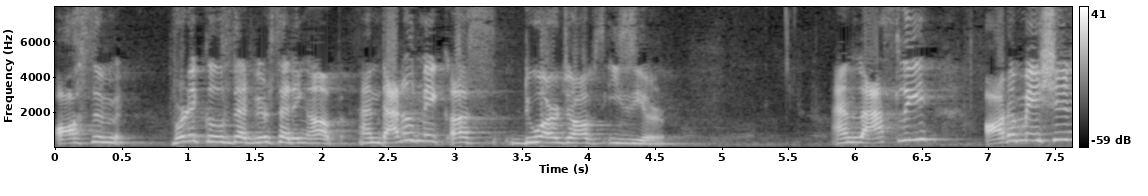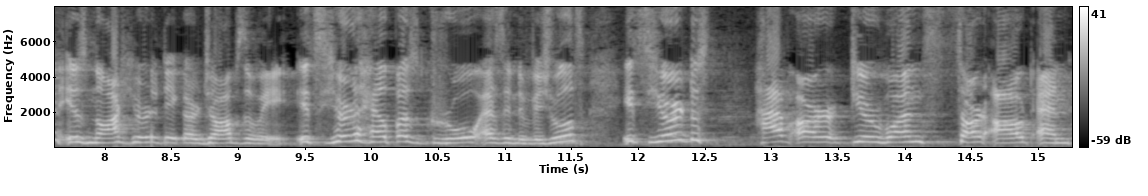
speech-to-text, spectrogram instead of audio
awesome verticals that we're setting up, and that'll make us do our jobs easier. And lastly, automation is not here to take our jobs away. It's here to help us grow as individuals. It's here to have our tier ones start out and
